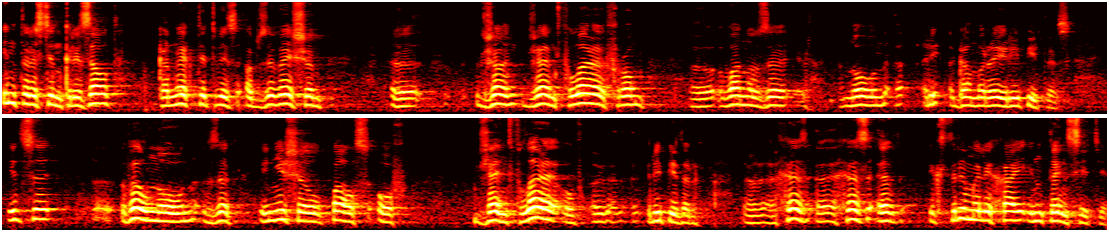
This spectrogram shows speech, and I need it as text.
interesting result connected with observation uh, giant, giant flare from uh, one of the known uh, gamma ray repeaters. It's uh, well known that initial pulse of giant flare of uh, repeater uh, has, has an extremely high intensity.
